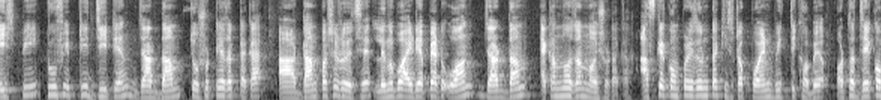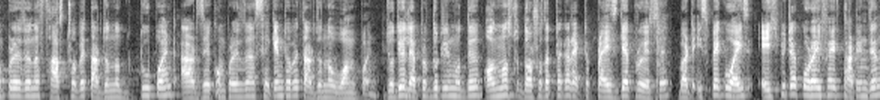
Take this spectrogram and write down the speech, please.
HP two fifty G ten যার দাম চৌষট্টি হাজার টাকা, আর ডান পাশে রয়েছে লেনোভো আইডিয়া প্যাড ওয়ান যার দাম একান্ন হাজার নয়শো টাকা। আজকের কম্পারিজনটা কিছুটা পয়েন্ট ভিত্তিক হবে, অর্থাৎ যে কম্পারিজনে ফার্স্ট হবে, তার জন্য টু পয়েন্ট আর যে কম্পারিজনে সেকেন্ড হবে, তার জন্য ওয়ান পয়েন্ট যদিও ল্যাপটপ দুটির মধ্যে অলমোস্ট দশ হাজার টাকার একটা প্রাইস গ্যাপ রয়েছে বাট স্পেক ওয়াইজ এইচপিটা core i five thirteen gen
